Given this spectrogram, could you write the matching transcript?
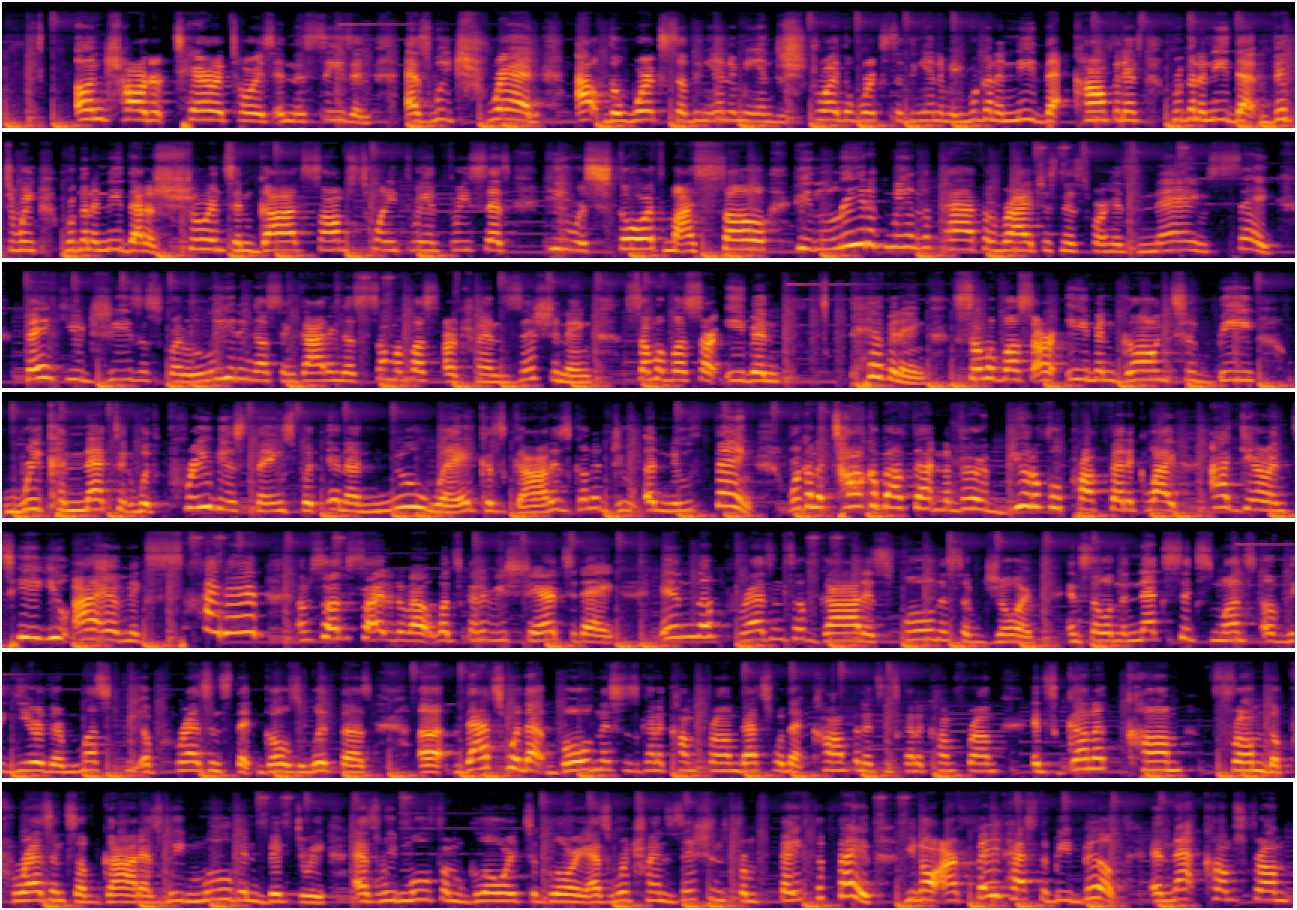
uncharted territories in this season as we tread out the works of the enemy and destroy the works of the enemy. We're going to need that confidence. We're going to need that victory. We're going to need that assurance in God. Psalms 23 and 3 says, He restoreth my soul. He leadeth me in the path of righteousness for His name's sake. Thank you, Jesus, for leading us and guiding us. Some of us are transitioning, some of us are even pivoting. Some of us are even going to be reconnected with previous things, but in a new way, because God is going to do a new thing. We're going to talk about that in a very beautiful prophetic light. I guarantee you, I am excited. I'm so excited about what's going to be shared today. In the presence of God is fullness of joy. And so, in the next six months of the year, there must be a presence that goes with us. Uh, that's where that boldness is going to come from. That's where that confidence is going to come from. It's going to come from the presence of God as we move in victory, as we move from glory to glory, as we're transitioned from faith to faith. You know, our faith has to be built, and that comes from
